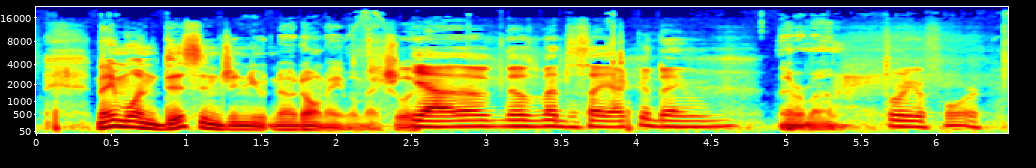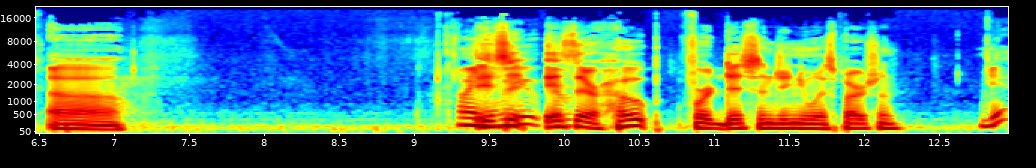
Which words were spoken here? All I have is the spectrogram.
name one disingenuous. No, don't name them. Actually, Yeah, I was- about to say I could name Never mind. three or four. Uh, I mean, is it you is there hope for a disingenuous person? Yeah,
